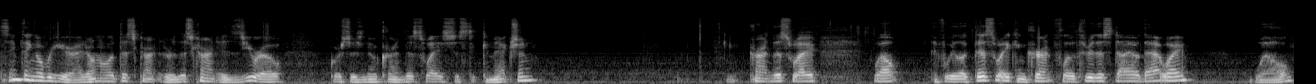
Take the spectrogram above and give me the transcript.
Same thing over here. I don't know what this current, or this current is zero. Of course, there's no current this way. It's just a connection. Current this way. Well, if we look this way, can current flow through this diode that way? Well,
